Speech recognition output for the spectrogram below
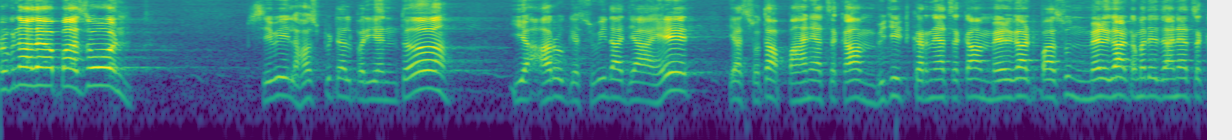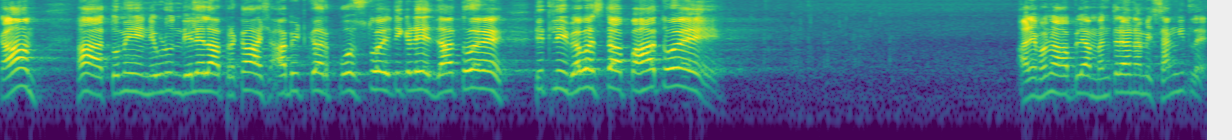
रुग्णालयापासून सिव्हिल हॉस्पिटलपर्यंत या आरोग्य सुविधा ज्या आहेत या स्वतः पाहण्याचं काम व्हिजिट करण्याचं काम मेळघाटपासून मेळघाटमध्ये जाण्याचं काम हा तुम्ही निवडून दिलेला प्रकाश आबिटकर पोचतोय तिकडे जातोय. तिथली व्यवस्था पाहतोय. आणि म्हणून आपल्या मंत्र्यांना मी सांगितलंय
